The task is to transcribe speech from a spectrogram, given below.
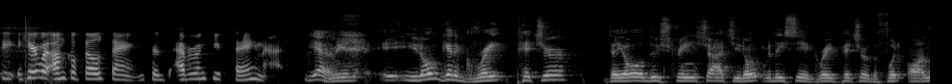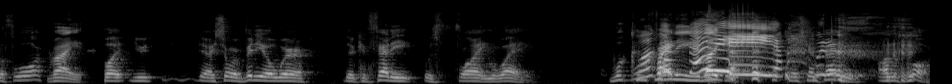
see, hear what Uncle Phil's saying because everyone keeps saying that. Yeah, I mean, you don't get a great picture. They all do screenshots. You don't really see a great picture of the foot on the floor. Right. But you, I saw a video where the confetti was flying away. What What confetti? confetti? There's confetti on the floor.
